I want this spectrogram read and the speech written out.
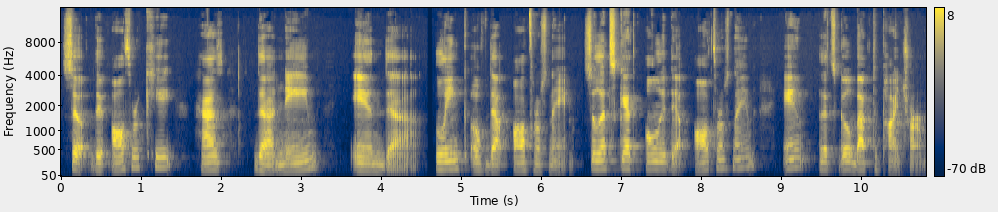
So the author key has the name and the link of the author's name. So let's get only the author's name and let's go back to PyCharm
